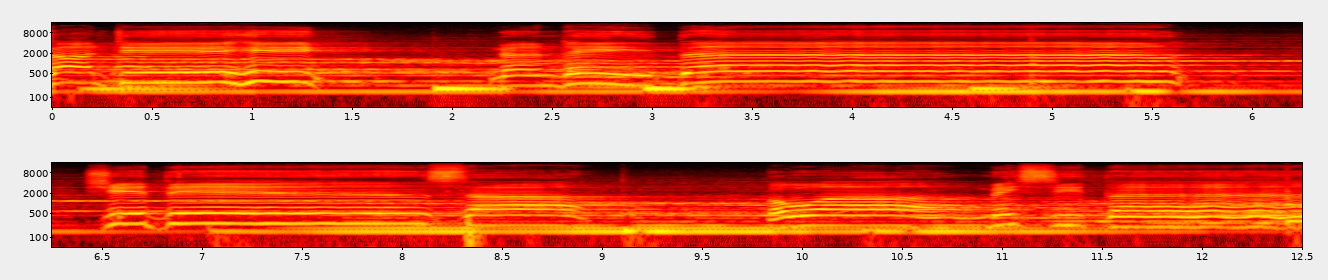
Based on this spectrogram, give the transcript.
စာတေဟိနန္ဒိတံရှိတင်စာဘဝမိတ်စီတန်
